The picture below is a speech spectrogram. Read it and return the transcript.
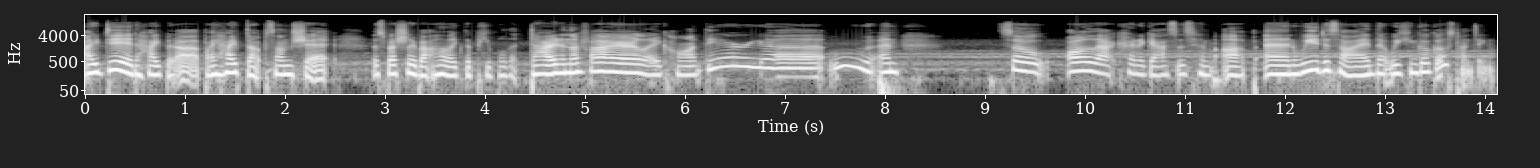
I did hype it up. I hyped up some shit, especially about how like the people that died in the fire like haunt the area. Ooh, and so all of that kind of gasses him up, and we decide that we can go ghost hunting.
